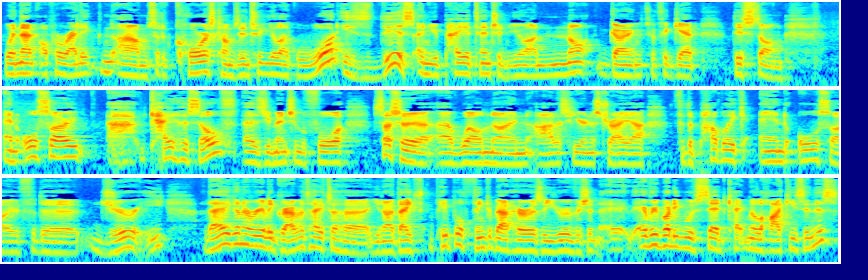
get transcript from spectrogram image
When that operatic um, sort of chorus comes into it, you're like, what is this? And you pay attention. You are not going to forget this song. And also, uh, Kate herself, as you mentioned before, such a, a well known artist here in Australia for the public and also for the jury they're going to really gravitate to her. You know, they people think about her as a Eurovision. Everybody we've said Kate Miller Heidke's in this,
